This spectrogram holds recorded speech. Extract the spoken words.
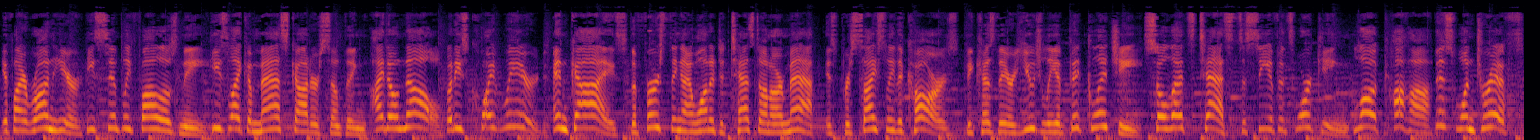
if I run here, he simply follows me. He's like a mascot or something, I don't know, but he's quite weird. And guys, the first thing I wanted to test on our map is precisely the cars, because they are usually a bit glitchy. So let's test to see if it's working. Look, haha, this one drifts.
